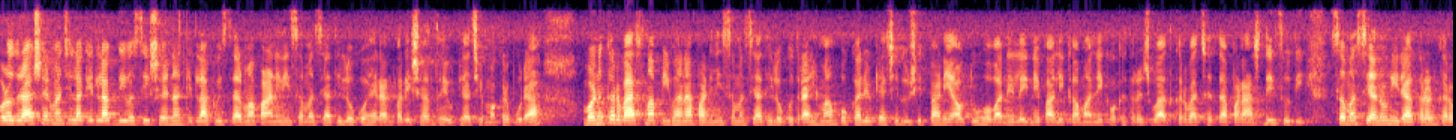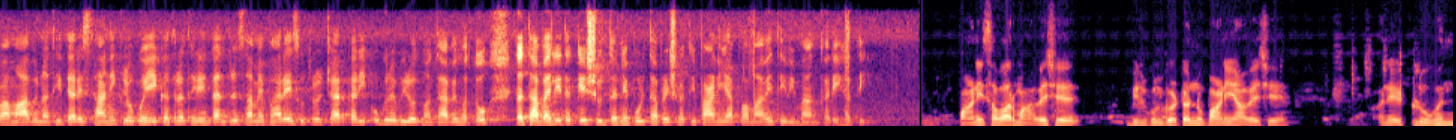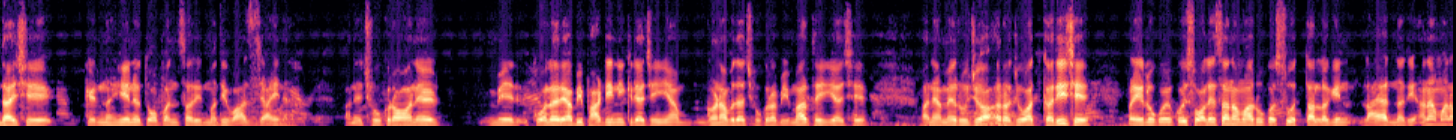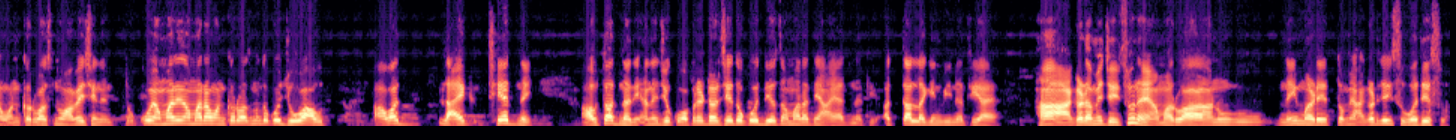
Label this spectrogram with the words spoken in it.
વડોદરા શહેરમાં છેલ્લા કેટલાક દિવસથી શહેરના કેટલાક વિસ્તારમાં પાણીની સમસ્યાથી લોકો હેરાન પરેશાન થઈ ઉઠ્યા છે. મકરપુરા, વણકરવાસમાં પીવાના પાણીની સમસ્યાથી લોકો ત્રાહિમામ પોકારી ઉઠ્યા છે. દૂષિત પાણી આવતું હોવાને લઈને પાલિકામાં અનેક વખત રજૂઆત કરવા છતાં પણ આજ દિન સુધી સમસ્યાનું નિરાકરણ કરવામાં આવ્યું નથી. ત્યારે સ્થાનિક લોકોએ એકત્ર થઈને તંત્ર સામે ભારે સૂત્રોચ્ચાર કરી ઉગ્ર વિરોધ નોંધાવ્યો હતો તથા વહેલી તકે શુદ્ધ અને પૂરતા પ્રેશરથી પાણી આપવામાં આવે તેવી માંગ કરી હતી. પાણી સવારમાં આવે છે. બિલકુલ ગટરનું પાણી આવે છે અને એટલું ગંધાય છે કે નહીં ને તો પણ શરીરમાંથી વાસ જાય ના. અને છોકરાઓને મેં કોલેરિયા બી ફાટી નીકળ્યા છે. અહીંયા ઘણા બધા છોકરા બીમાર થઈ ગયા છે. અને અમે રજૂઆ રજૂઆત કરી છે પણ એ લોકોએ કોઈ સોલ્યુશન અમારું કશું અત્યાર લગીન લાયા જ નથી. અને અમારા વનકરવાસનું આવે છે ને તો કોઈ અમારે અમારા વનકરવાસમાં તો કોઈ જોવા આવ આવા લાયક છે જ નહીં. આવતા જ નથી. અને જે કોઓપરેટર છે તો કોઈ દિવસ અમારા ત્યાં આવ્યા જ નથી. અત્યાર લગીન બી નથી આવ્યા હા આગળ અમે જઈશું ને. અમારું આનું નહીં મળે તો અમે આગળ જઈશું વધીશું.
